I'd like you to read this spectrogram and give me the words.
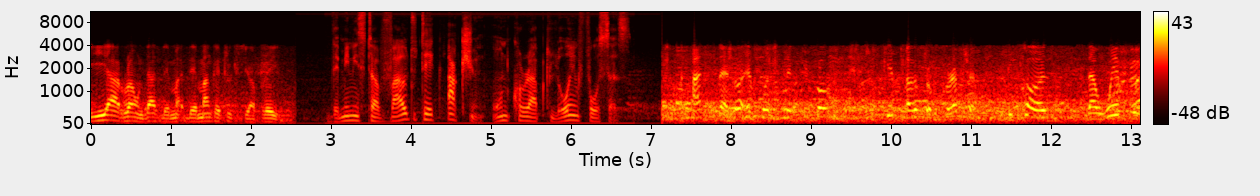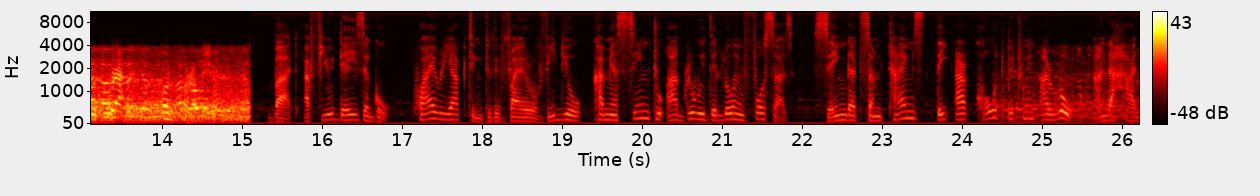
year round, that's the, the monkey tricks you are playing. The minister vowed to take action on corrupt law enforcers ask the law enforcement people to keep away from corruption because the whip will crack on corruption. But a few days ago, while reacting to the viral video, Kamya seemed to agree with the law enforcers, saying that sometimes they are caught between a rock and a hard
